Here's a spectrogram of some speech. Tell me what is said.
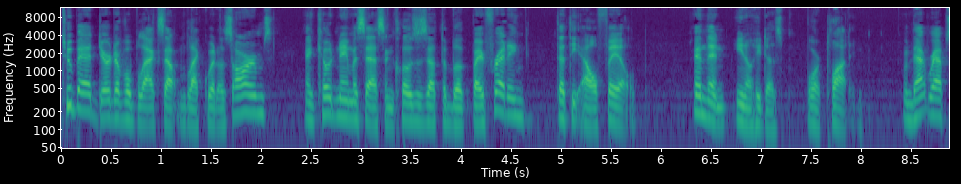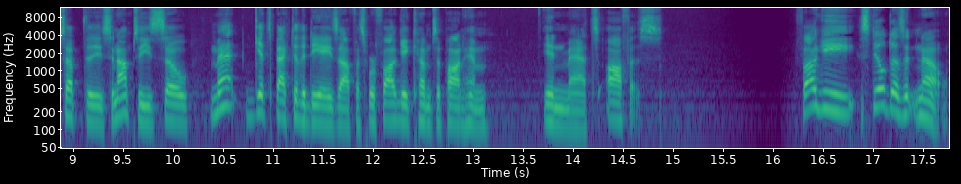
Too bad Daredevil blacks out in Black Widow's arms, and Codename Assassin closes out the book by fretting that the owl failed. And then, you know, he does more plotting. And that wraps up the synopses, so Matt gets back to the DA's office where Foggy comes upon him in Matt's office. Foggy still doesn't know,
